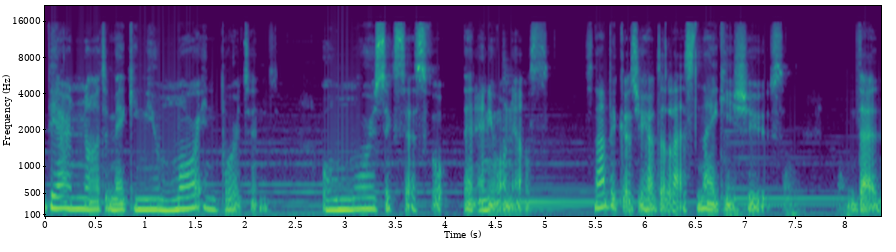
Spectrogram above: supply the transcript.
They are not making you more important or more successful than anyone else. It's not because you have the last Nike shoes that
